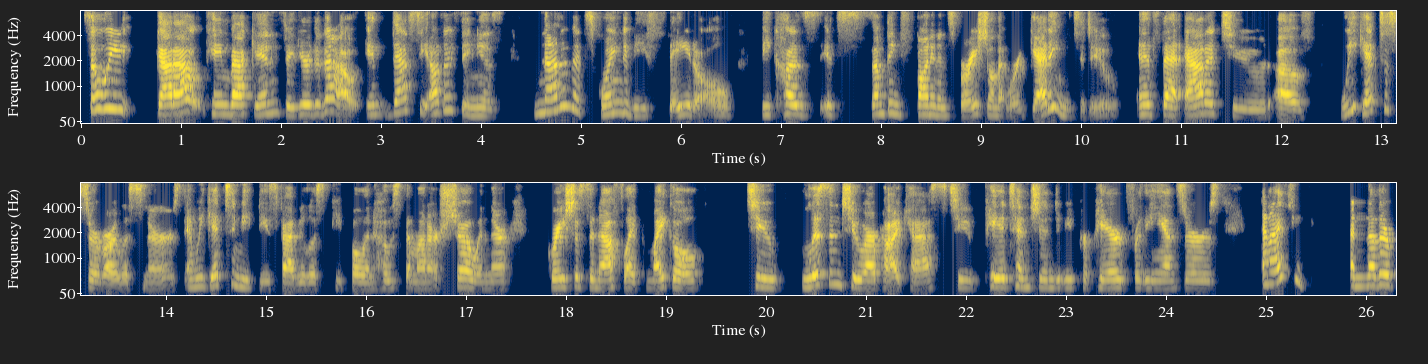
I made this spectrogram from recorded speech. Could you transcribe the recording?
So we got out came back in figured it out. And that's the other thing is none of it's going to be fatal because it's something fun and inspirational that we're getting to do. And it's that attitude of we get to serve our listeners and we get to meet these fabulous people and host them on our show and they're gracious enough like michael to listen to our podcast, to pay attention, to be prepared for the answers. And I think another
